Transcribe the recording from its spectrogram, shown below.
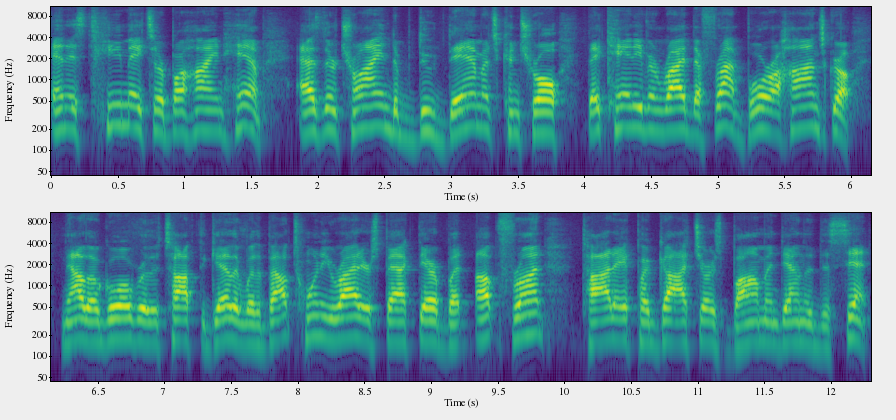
And his teammates are behind him. As they're trying to do damage control, they can't even ride the front. Bora Hansgrohe. Now they'll go over the top together with about 20 riders back there. But up front, Tadej Pogacar's bombing down the descent.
